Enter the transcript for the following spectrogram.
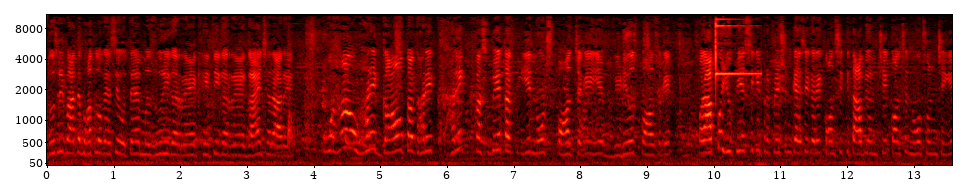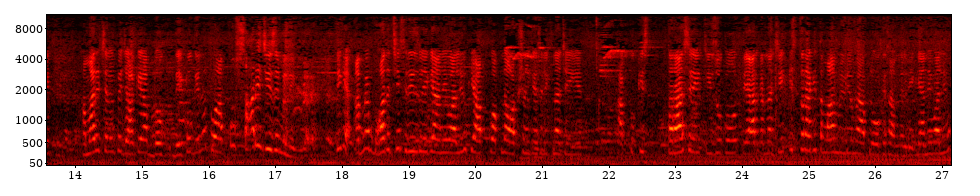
दूसरी बात है, बहुत लोग ऐसे होते हैं, मजदूरी कर रहे हैं, खेती कर रहे हैं, गाय चरा रहे हैं। वहाँ हर एक गाँव तक, हर एक हर एक कस्बे तक ये नोट्स पहुँच सके, ये वीडियोस पहुँच सके। और आपको यूपीएससी की प्रिपरेशन कैसे करे, कौन सी किताबें होनी चाहिए, कौन से नोट्स होने चाहिए, हमारे चैनल पे जाके आप देखोगे ना तो आपको सारी चीज़ें मिलेगी। ठीक है? अब मैं बहुत अच्छी सीरीज़ लेके आने वाली हूँ कि आपको अपना ऑप्शन कैसे लिखना चाहिए, आपको किस तरह से चीज़ों को तैयार करना चाहिए, इस तरह की तमाम वीडियो मैं आप लोगों के सामने लेके आने वाली हूँ।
